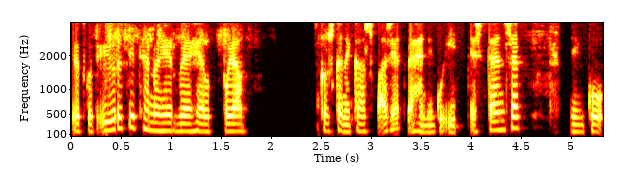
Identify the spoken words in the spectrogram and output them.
jotkut yrtit, on hirveän helppoja, koska ne kasvaa sieltä vähän niin kuin itsestänsä, niin kuin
